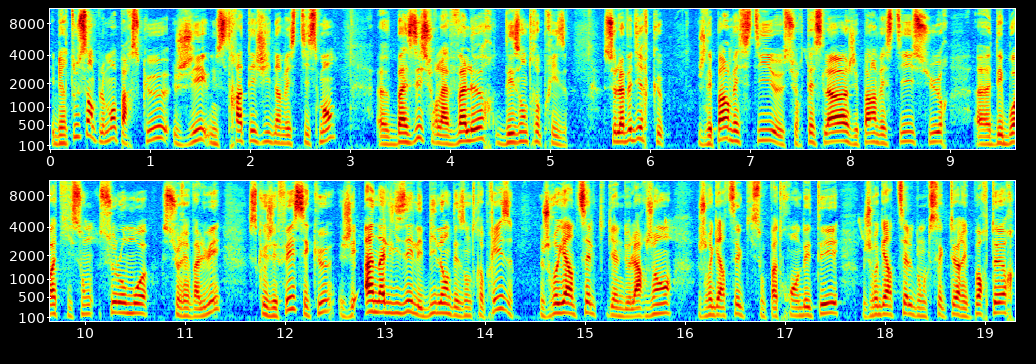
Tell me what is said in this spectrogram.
Eh bien tout simplement parce que j'ai une stratégie d'investissement euh, basée sur la valeur des entreprises. Cela veut dire que je n'ai pas investi euh, sur Tesla, je n'ai pas investi sur euh, des boîtes qui sont selon moi surévaluées. Ce que j'ai fait, c'est que j'ai analysé les bilans des entreprises. Je regarde celles qui gagnent de l'argent, je regarde celles qui ne sont pas trop endettées, je regarde celles dont le secteur est porteur,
